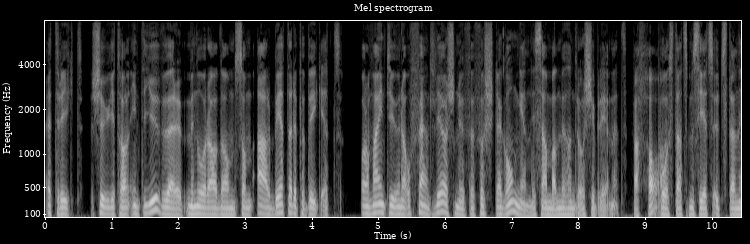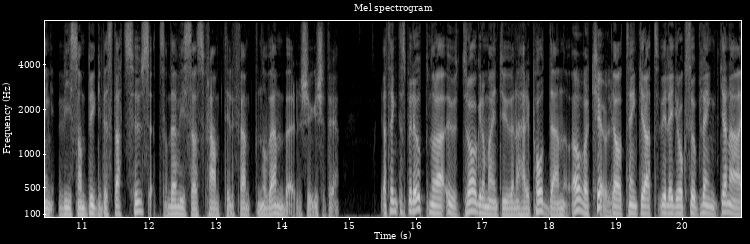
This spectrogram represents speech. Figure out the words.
ett drygt 20-tal intervjuer med några av dem som arbetade på bygget och de här intervjuerna offentliggörs nu för första gången i samband med 100-årsjubileet på Stadsmuseets utställning Vi som byggde Stadshuset. Den visas fram till 5 november 2023. Jag tänkte spela upp några utdrag ur de här intervjuerna här i podden. Ja, oh, vad kul! Jag tänker att vi lägger också upp länkarna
